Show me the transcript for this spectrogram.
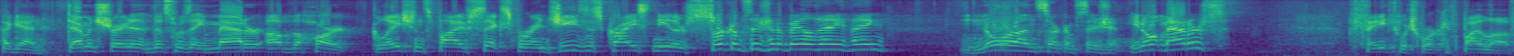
Again, demonstrated that this was a matter of the heart. Galatians 5 6, for in Jesus Christ neither circumcision availeth anything, nor uncircumcision. You know what matters? Faith which worketh by love.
